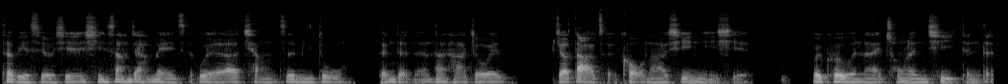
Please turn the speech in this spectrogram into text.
特别是有些新上架妹子，为了要抢知名度等等的，那他就会比较大折扣，然后吸引你一些回馈文来冲人气等等。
